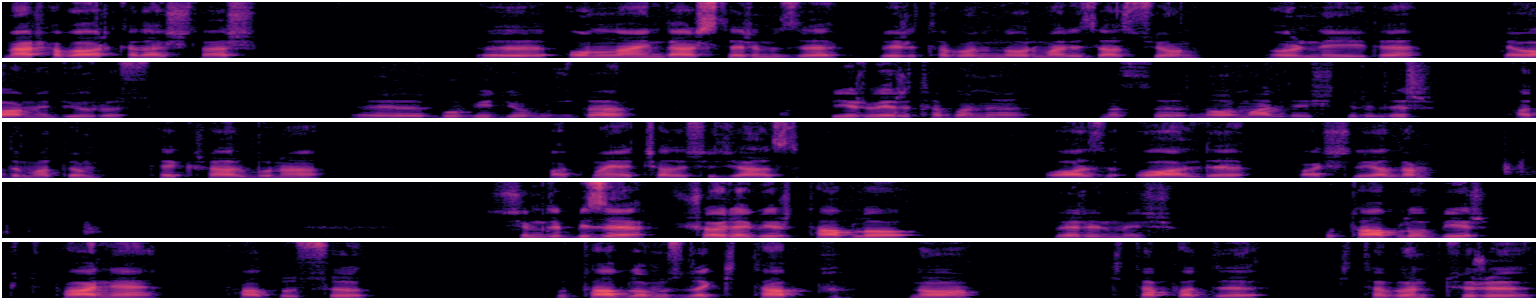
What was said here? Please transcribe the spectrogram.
Merhaba arkadaşlar. Ee, online derslerimize veri tabanı normalizasyon örneğiyle devam ediyoruz. Ee, bu videomuzda bir veri tabanı nasıl normalleştirilir adım adım tekrar buna bakmaya çalışacağız. O, az- o halde başlayalım. Şimdi bize şöyle bir tablo verilmiş. Bu tablo bir kütüphane tablosu. Bu tablomuzda kitap no, kitap adı, kitabın türü,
